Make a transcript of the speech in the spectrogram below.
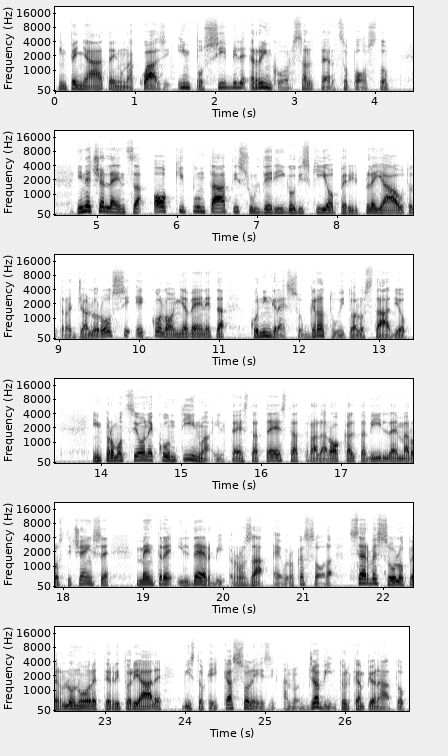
impegnata in una quasi impossibile rincorsa al terzo posto. In eccellenza, occhi puntati sul derigo di Schio per il play-out tra giallorossi e Cologna Veneta, con ingresso gratuito allo stadio. In promozione continua il testa a testa tra la Rocca Altavilla e Marosticense, mentre il derby Rosà-Eurocassola serve solo per l'onore territoriale, visto che i cassolesi hanno già vinto il campionato.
